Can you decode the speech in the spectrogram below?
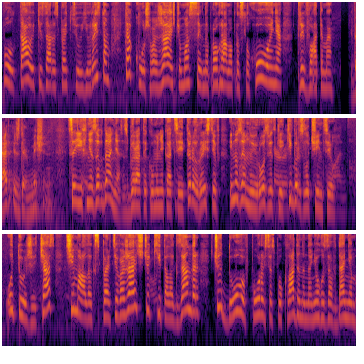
Пол Тау, який зараз працює юристом, також вважає, що масивна програма прослуховування триватиме. Це їхнє завдання збирати комунікації терористів, іноземної розвідки, кіберзлочинців. У той же час чимало експертів вважають, що Кіт Олександр чудово впорався з покладеним на нього завданням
